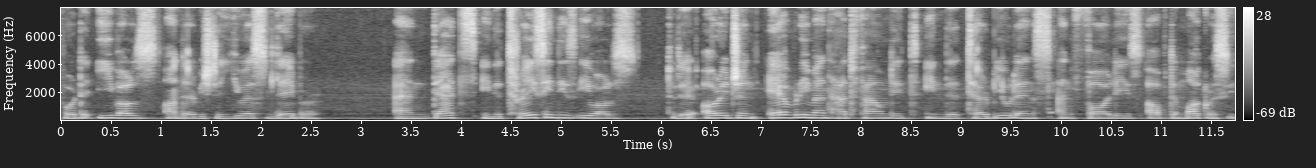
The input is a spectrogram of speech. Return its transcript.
for the evils under which the US labor and that in the tracing these evils to their origin every man had found it in the turbulence and follies of democracy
